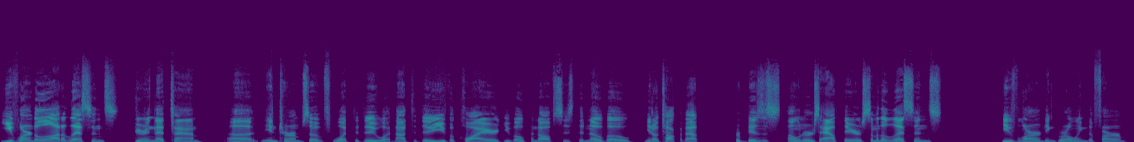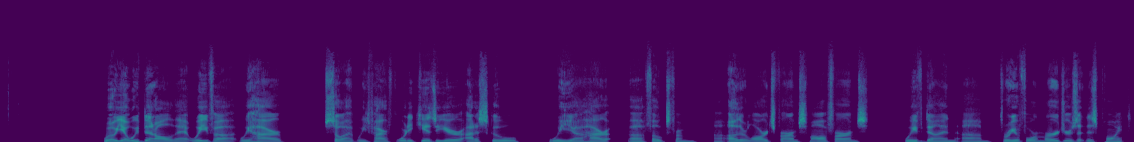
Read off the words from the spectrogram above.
you've learned a lot of lessons during that time uh, in terms of what to do, what not to do. You've acquired, you've opened offices de novo. You know, talk about for business owners out there some of the lessons you've learned in growing the firm. Well, yeah, we've done all of that. We've uh, we hire so I, we hire forty kids a year out of school. We uh, hire uh, folks from uh, other large firms, small firms. We've done um, three or four mergers at this point.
